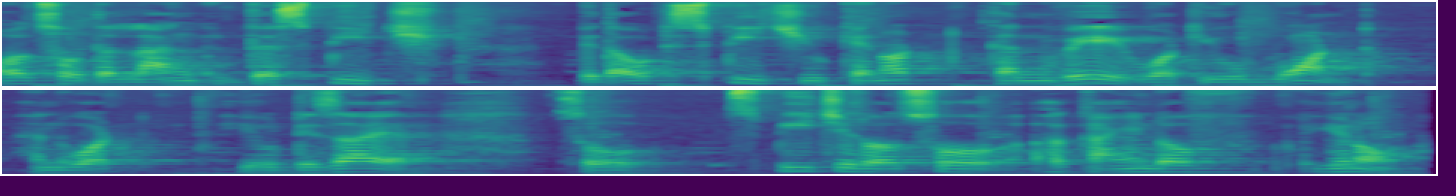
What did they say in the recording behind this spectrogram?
also the lang- the speech without speech you cannot convey what you want and what you desire. So speech is also a kind of you know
